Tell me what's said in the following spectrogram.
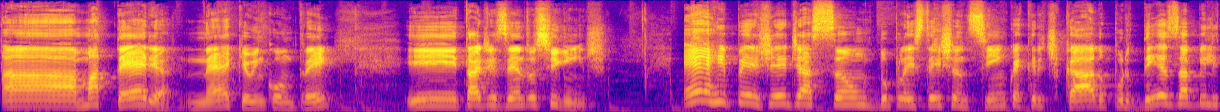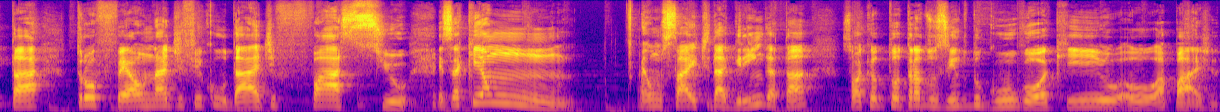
a matéria, né, que eu encontrei e tá dizendo o seguinte: RPG de ação do PlayStation 5 é criticado por desabilitar troféu na dificuldade fácil. Esse aqui é um é um site da gringa, tá? Só que eu tô traduzindo do Google aqui o, a página.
